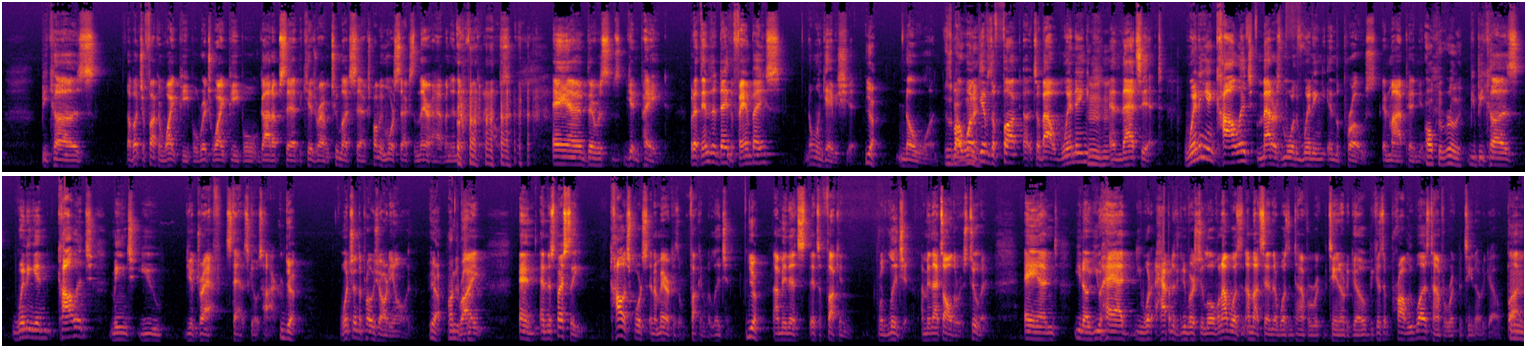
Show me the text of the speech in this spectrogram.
because a bunch of fucking white people, rich white people, got upset. The kids were having too much sex, probably more sex than they're having in their fucking house. And there was getting paid. But at the end of the day, the fan base, no one gave a shit. Yeah, No one. It's about no one winning. gives a fuck. Uh, It's about winning, and that's it. Winning in college matters more than winning in the pros, in my opinion okay, really. because winning in college means you your draft status goes higher. Yeah, Once you're in the pros, you're already on, yeah, hundred right? And and especially college sports in America is a fucking religion. Yeah, I mean, it's it's a fucking religion. I mean, that's all there is to it. And you know, you had you, what happened at the University of Louisville. And I wasn't. I'm not saying there wasn't time for Rick Pitino to go because it probably was time for Rick Pitino to go. But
